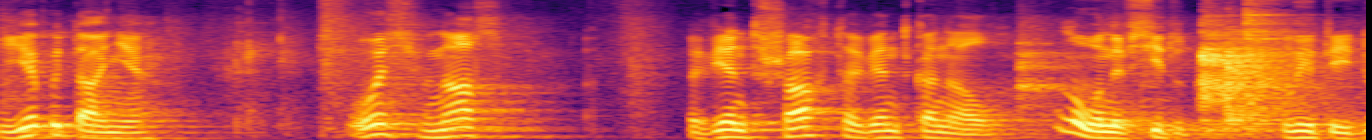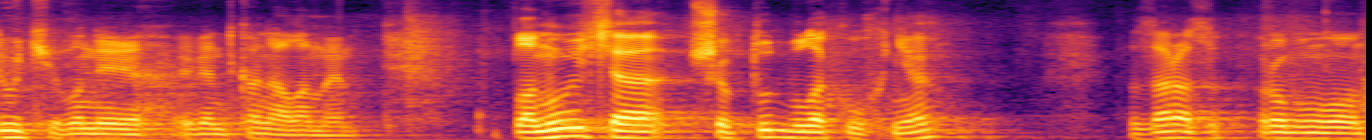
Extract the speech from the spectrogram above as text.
Є питання. Ось в нас вент-шахта, вент-канал. Ну, вони всі тут плити йдуть, вони вент-каналами. Планується, щоб тут була кухня. Зараз робимо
